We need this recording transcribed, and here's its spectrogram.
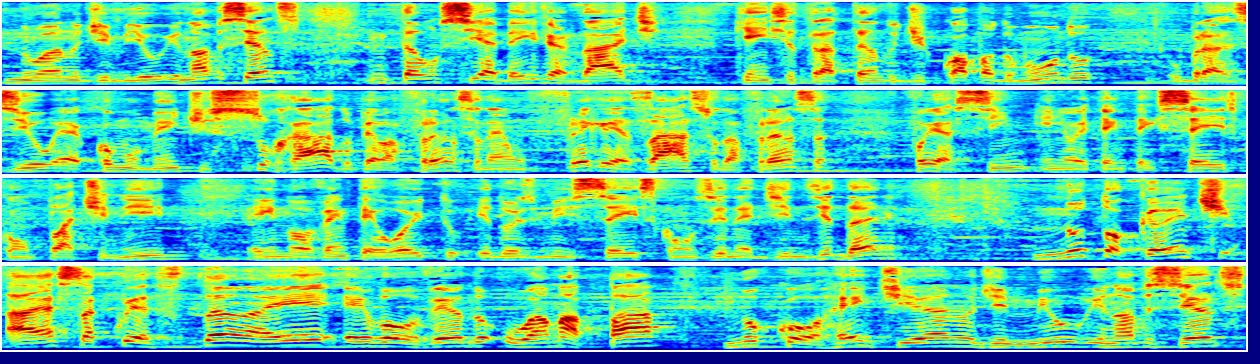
no ano de 1900. Então, se é bem verdade que em se tratando de Copa do Mundo, o Brasil é comumente surrado pela França, né? um freguesaço da França, foi assim em 86 com Platini, em 98 e 2006 com Zinedine Zidane. No tocante a essa questão aí envolvendo o Amapá, no corrente ano de 1900,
